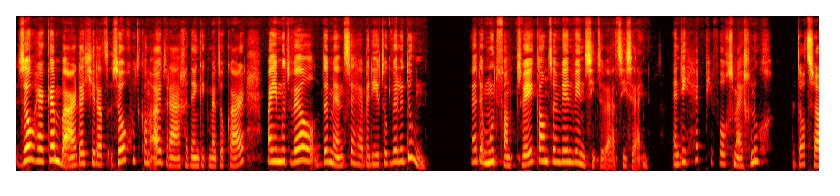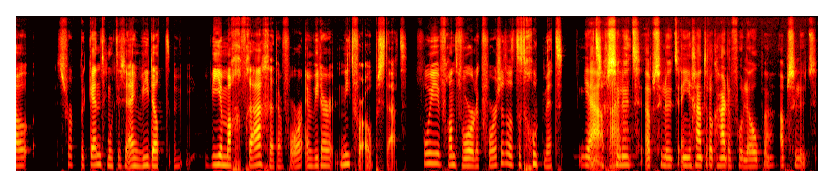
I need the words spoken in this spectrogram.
zo herkenbaar dat je dat zo goed kan uitdragen, denk ik, met elkaar. Maar je moet wel de mensen hebben die het ook willen doen. Hè, er moet van twee kanten een win-win situatie zijn. En die heb je volgens mij genoeg. Dat zou een soort bekend moeten zijn wie, dat, wie je mag vragen daarvoor en wie er niet voor open staat. Voel je je verantwoordelijk voor, zodat het goed met ja, absoluut, absoluut. En je gaat er ook harder voor lopen, absoluut.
